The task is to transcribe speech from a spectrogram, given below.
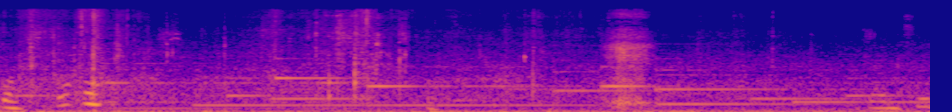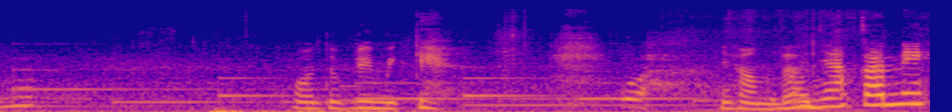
Oh, oh, oh. Sini. Ja, det blir mycket Wah, i handen. banyak kan nih.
